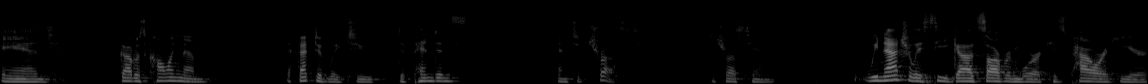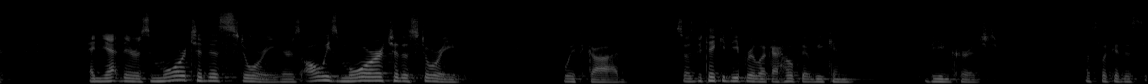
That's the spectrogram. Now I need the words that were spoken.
and God was calling them effectively to dependence and to trust, to trust Him. We naturally see God's sovereign work, His power here, and yet there is more to this story. There's always more to the story with God. So, as we take a deeper look, I hope that we can be encouraged. Let's look at this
